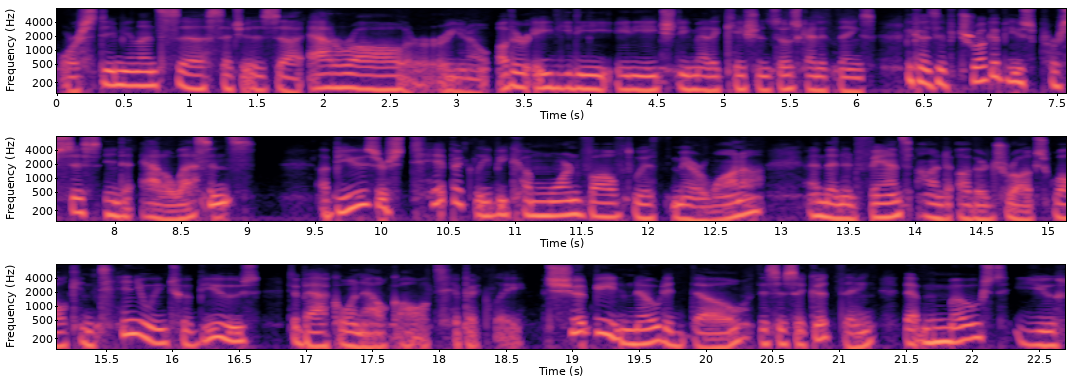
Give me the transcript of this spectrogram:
or stimulants uh, such as uh, Adderall or, or, you know other ADD, ADHD medications, those kind of things. Because if drug abuse persists into adolescence, abusers typically become more involved with marijuana and then advance onto other drugs while continuing to abuse tobacco and alcohol typically. It should be noted, though, this is a good thing, that most youth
